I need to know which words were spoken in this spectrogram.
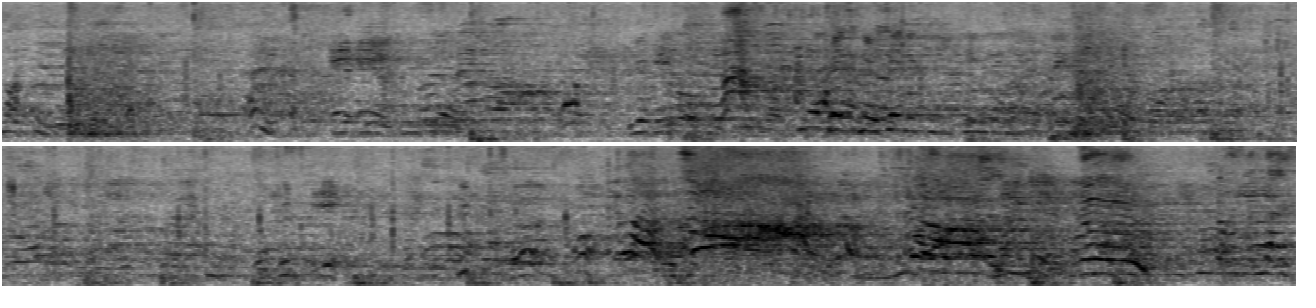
not. Hey, hey, no, technically you came in. Oh, good hit. Good turn. That was a nice.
